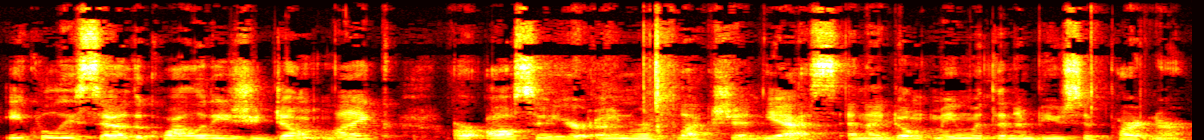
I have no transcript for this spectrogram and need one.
Equally so, the qualities you don't like are also your own reflection. Yes, and I don't mean with an abusive partner.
